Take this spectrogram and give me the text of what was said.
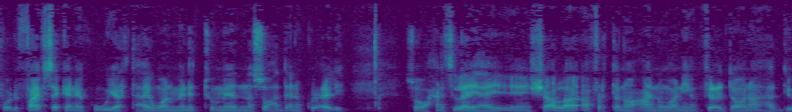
forty five second ay kugu yar tahay one minute two minute naso haddana ku celi. So waxaan is leeyahay insha allah afarta noocan waan anfici doonaa haddii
